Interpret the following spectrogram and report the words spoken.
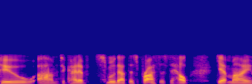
to um, to kind of smooth out this process to help get my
